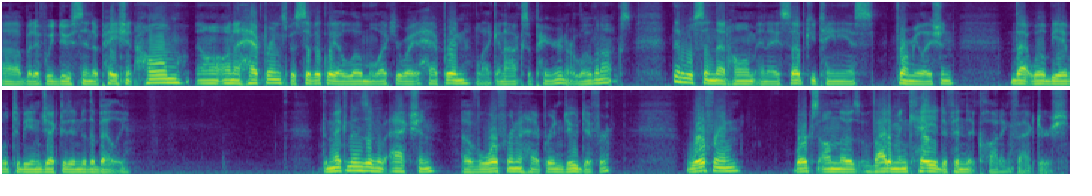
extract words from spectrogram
Uh, but if we do send a patient home uh, on a heparin, specifically a low molecular weight heparin like an enoxaparin or Lovenox, then we'll send that home in a subcutaneous formulation that will be able to be injected into the belly. The mechanism of action of warfarin and heparin do differ. Warfarin works on those vitamin K dependent clotting factors.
